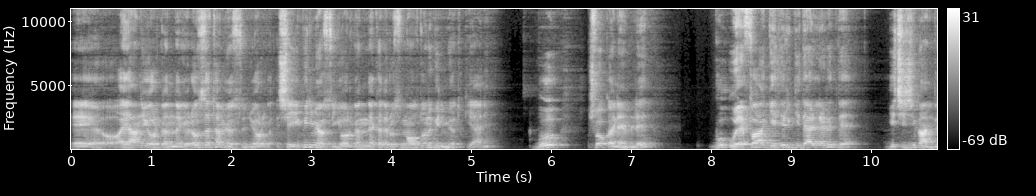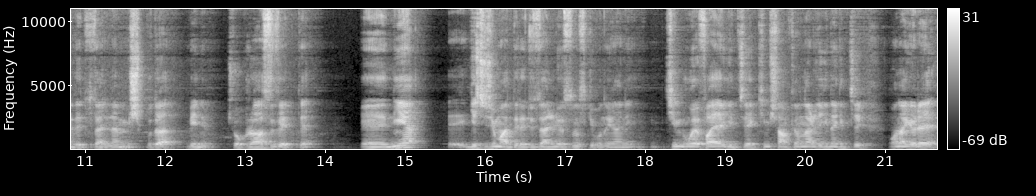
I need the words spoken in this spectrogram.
e, ayağını yorganına göre uzatamıyorsun. Yorga, şeyi bilmiyorsun. Yorganın ne kadar uzun olduğunu bilmiyorduk yani. Bu çok önemli. Bu UEFA gelir giderleri de geçici maddede düzenlenmiş. Bu da beni çok rahatsız etti. E, niye geçici maddede düzenliyorsunuz ki bunu yani? Kim UEFA'ya gidecek, kim Şampiyonlar Ligi'ne gidecek? Ona göre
